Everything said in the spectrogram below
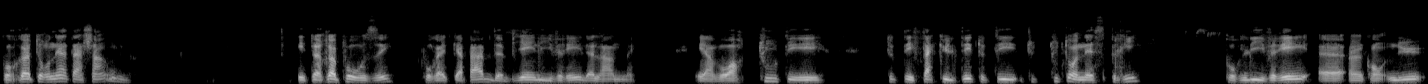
pour retourner à ta chambre et te reposer pour être capable de bien livrer le lendemain et avoir toutes tes, toutes tes facultés, tout, tout, ton esprit pour livrer euh, un contenu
